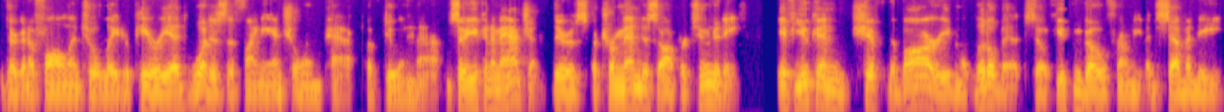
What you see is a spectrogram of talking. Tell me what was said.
they're going to fall into a later period. What is the financial impact of doing that? So you can imagine there's a tremendous opportunity. If you can shift the bar even a little bit, so if you can go from even 70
